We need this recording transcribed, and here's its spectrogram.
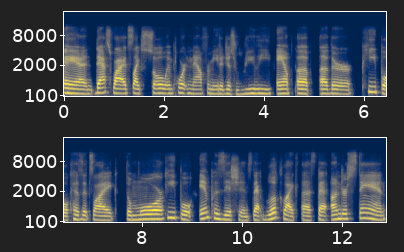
And that's why it's like so important now for me to just really amp up other people because it's like the more people in positions that look like us that understand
